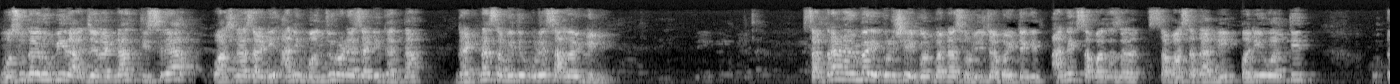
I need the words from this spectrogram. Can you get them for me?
मसुदा रूपी राज्यघटना तिसऱ्या वाचनासाठी आणि मंजूर होण्यासाठी घटना घटना समितीपुढे सादर केली. सतरा नोव्हेंबर एकोणीशे एकोणपन्नास रोजीच्या बैठकीत अनेक सभासद सभासदांनी परिवर्तित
